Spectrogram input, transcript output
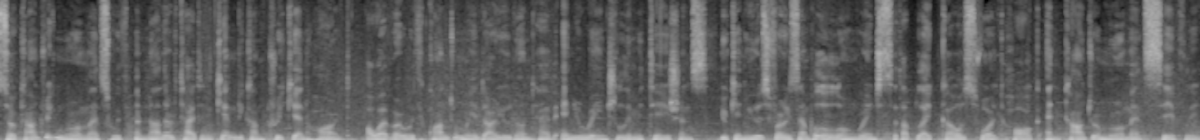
so countering Muromads with another titan can become tricky and hard. However, with Quantum Radar you don't have any range limitations. You can use for example a long range setup like Chaos Void Hawk and counter Muromads safely.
